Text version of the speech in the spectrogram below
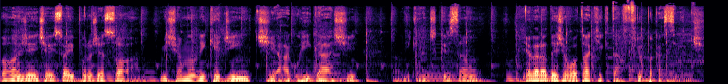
Bom, gente, é isso aí. Por hoje é só. Me chama no LinkedIn, Thiago Higashi, link na descrição. E agora deixa eu voltar aqui que tá frio pra cacete.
